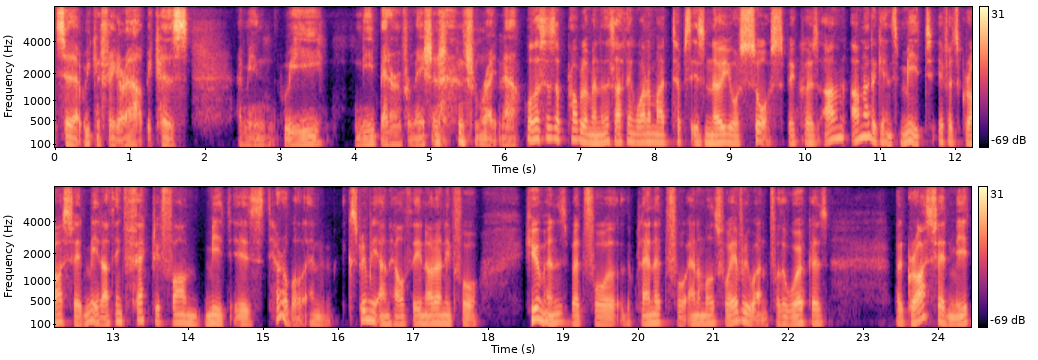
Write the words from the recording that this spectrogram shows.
so that we can figure out because I mean, we need better information right now. Well, this is a problem, and this I think one of my tips is know your source because I'm I'm not against meat if it's grass-fed meat. I think factory farm meat is terrible and extremely unhealthy, not only for humans but for the planet, for animals, for everyone, for the workers. But grass-fed meat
